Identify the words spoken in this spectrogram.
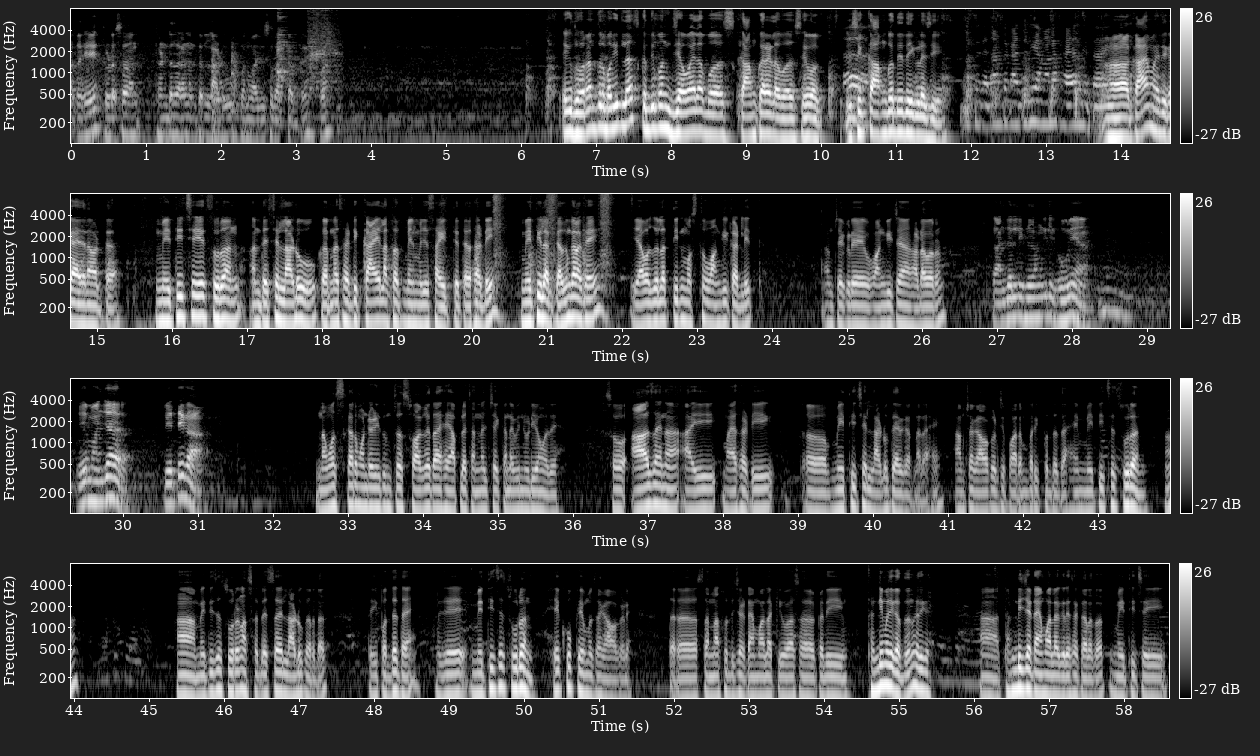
आता हे थोडंसं थंड झाल्यानंतर लाडू बनवायची सुरुवात करतोय आपण. एक धोरण तर बघितलंस? कधी पण जेवायला बस काम करायला बस हे बघ. अशी काम करते ते इकडेची. हा काय माहिती काय त्यांना वाटतं. मेथीचे सुरण आणि त्याचे लाडू करण्यासाठी काय लागतात मेन म्हणजे साहित्य? त्यासाठी मेथी लागते. अजून काय लागते या बाजूला तीन मस्त वांगी काढलीत. आमच्या इकडे वांगीच्या झाडावरून. अंजली सांगितली घेऊन या. ए मांजार तू येते का? नमस्कार मंडळी तुमचं स्वागत आहे आपल्या चॅनलच्या एका नवीन व्हिडिओमध्ये सो आज आहे ना आई माझ्यासाठी मेथीचे लाडू तयार करणार आहे. आमच्या गावाकडची पारंपरिक पद्धत आहे मेथीचं चुरण हां? हां मेथीचं चुरण असतं त्याचं लाडू करतात. तर ही पद्धत आहे. म्हणजे मेथीचे चुरण हे खूप फेमस आहे गावाकडे. तर सणासुदीच्या टायमाला किंवा असं कधी थंडीमध्ये करतात ना कधी? हां थंडीच्या टायमाला वगैरे असं करतात. मेथीचे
